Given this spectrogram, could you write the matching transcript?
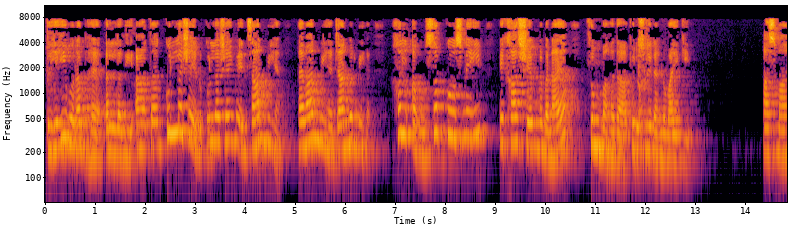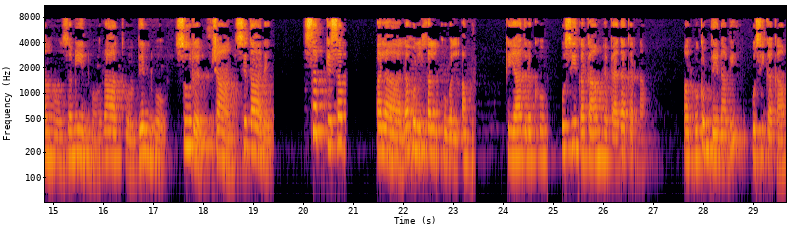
تو یہی وہ رب ہے اللہ آتا کل شعین کل شعی میں انسان بھی ہے حیوان بھی ہے جانور بھی ہے خلق سب کو اس نے ہی ایک خاص شیپ میں بنایا، ثم ہدا، پھر اس نے رہنمائی کی۔ آسمان ہو، زمین ہو، رات ہو، دن ہو، سورج، چاند، ستارے، سب کے سب اللہ لہ الخلق والامر، کہ یاد رکھو، اسی کا کام ہے پیدا کرنا اور حکم دینا بھی اسی کا کام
